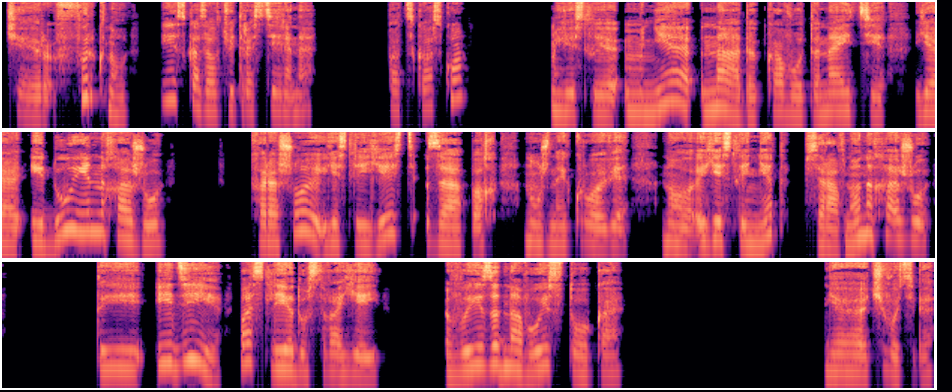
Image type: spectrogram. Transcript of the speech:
Чейр фыркнул и сказал чуть растерянно. «Подсказку?» «Если мне надо кого-то найти, я иду и нахожу. Хорошо, если есть запах нужной крови, но если нет, все равно нахожу. Ты иди по следу своей. Вы из одного истока». «Я чего тебе,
